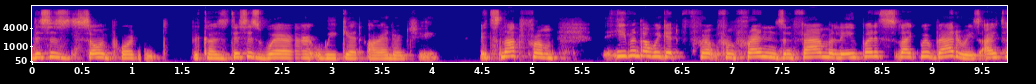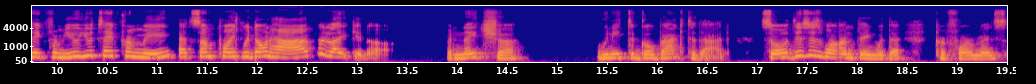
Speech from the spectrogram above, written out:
this is so important because this is where we get our energy. It's not from even though we get from, from friends and family but it's like we're batteries. I take from you you take from me. At some point we don't have like you know. But nature we need to go back to that. So this is one thing with the performance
